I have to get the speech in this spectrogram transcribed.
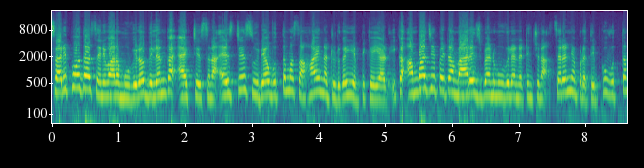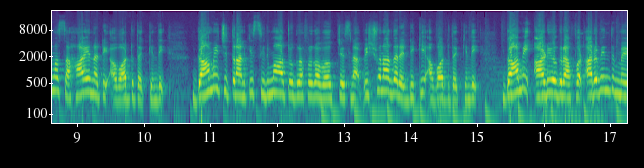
సరిపోదా శనివారం మూవీలో విలన్గా యాక్ట్ చేసిన ఎస్జే సూర్య ఉత్తమ సహాయ నటుడిగా ఎంపికయ్యాడు. ఇక అంబాజీపేట మ్యారేజ్ బ్యాండ్ మూవీలో నటించిన శరణ్య ప్రదీప్కు ఉత్తమ సహాయ నటి అవార్డు దక్కింది. గామి చిత్రానికి సినిమా ఆటోగ్రాఫర్గా వర్క్ చేసిన విశ్వనాథ రెడ్డికి అవార్డు దక్కింది. గామి ఆడియోగ్రాఫర్ అరవింద్ మే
